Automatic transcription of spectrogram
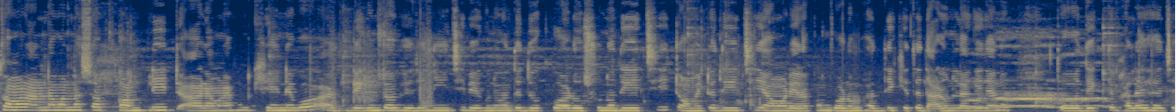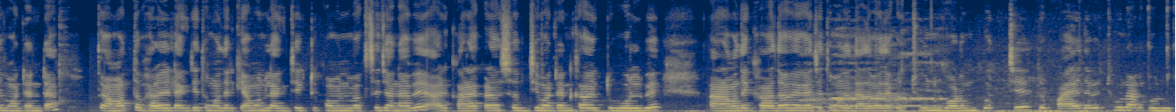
তো আমার রান্না বান্না সব কমপ্লিট আর আমরা এখন খেয়ে নেব। আর বেগুনটাও ভেজে নিয়েছি। বেগুনের মধ্যে দু কোয়া রসুনও দিয়েছি, টমেটো দিয়েছি। আমার এরকম গরম ভাত দিয়ে খেতে দারুণ লাগে জানো? তো দেখতে ভালোই হয়েছে মাটনটা। তো আমার তো ভালোই লাগছে। তোমাদের কেমন লাগছে একটু কমেন্ট বক্সে জানাবে। আর কারা কারা সবজি মাটন খাও একটু বলবে। আর আমাদের খাওয়া দাওয়া হয়ে গেছে। তোমাদের দাদাভাই দেখো চুন গরম করছে। তো পায়ে দেবে চুন আর হলুদ।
